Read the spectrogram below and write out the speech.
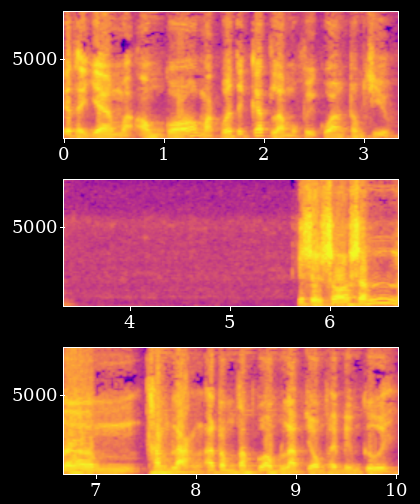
cái thời gian mà ông có mặt với tư cách là một vị quan trong chiều cái sự so sánh uh, thầm lặng ở trong tâm của ông làm cho ông phải mỉm cười.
